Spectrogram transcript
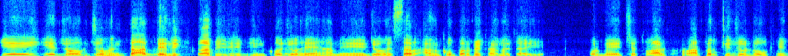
ये ये लोग जो हैं दाद देने के काबिल हैं। इनको जो है हमें जो है सर अंकों पर बैठाना चाहिए। और मैं चित्राल प्रॉपर के जो लोग हैं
